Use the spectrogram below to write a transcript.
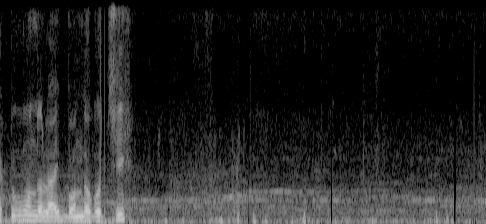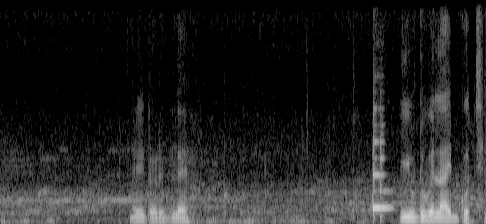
একটু বন্ধ লাইভ বন্ধ করছি। এই তো রিপ্লাই ইউটিউবে লাইভ করছি।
